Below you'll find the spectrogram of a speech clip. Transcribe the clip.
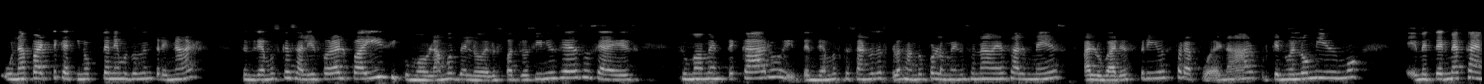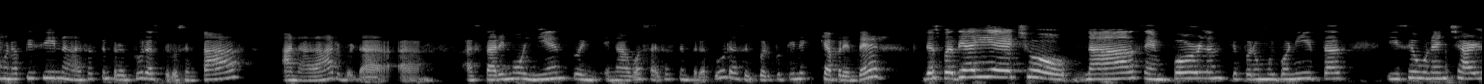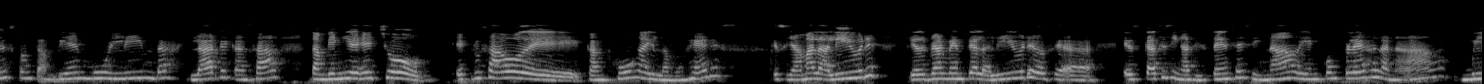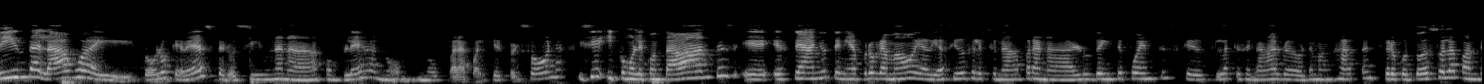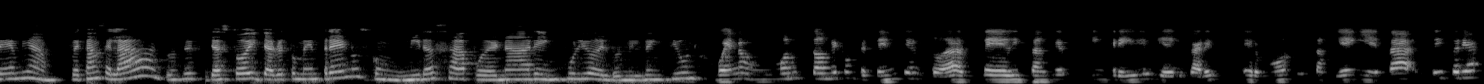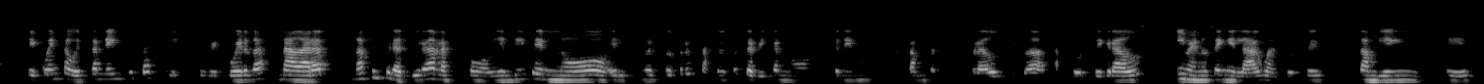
una parte que aquí no tenemos donde entrenar, tendríamos que salir fuera del país y como hablamos de lo de los patrocinios y eso, sea, es sumamente caro y tendríamos que estarnos desplazando por lo menos una vez al mes a lugares fríos para poder nadar, porque no es lo mismo eh, meterme acá en una piscina a esas temperaturas, pero sentada a nadar, ¿verdad? A, estar en movimiento en, en aguas a esas temperaturas. El cuerpo tiene que aprender. Después de ahí he hecho nadas en Portland que fueron muy bonitas. Hice una en Charleston también, muy linda, larga y cansada. También he hecho, he cruzado de Cancún a Isla Mujeres, que se llama La Libre, que es realmente a la libre, o sea, es casi sin asistencia y sin nada, bien compleja la nadada, linda el agua y todo lo que ves, pero sí una nadada compleja, no, no para cualquier persona. Y sí, y como le contaba antes, eh, este año tenía programado y había sido seleccionada para nadar los 20 puentes, que es la que se nada alrededor de Manhattan, pero con todo esto la pandemia fue cancelada, entonces ya estoy, ya retomé entrenos con miras a poder nadar en julio del 2021. Bueno, un montón de competencias, todas de distancias increíbles y de lugares hermosos también. Y esta, esta historia que cuenta o esta anécdota que, recuerda nadar a una temperatura a la que, como bien dice, no, el, nosotros acá en Costa Rica no, no tenemos, no estamos acostumbrados a 14 grados y menos en el agua. Entonces, también es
